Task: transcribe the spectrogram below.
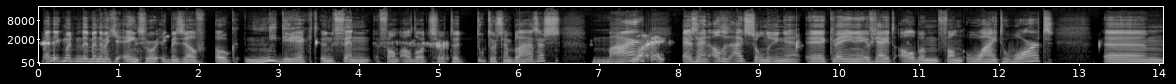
en ik moet- ben het met je eens hoor. Ik ben zelf ook niet direct een fan van al dat soort eh, toeters en blazers. Maar er zijn altijd uitzonderingen. Eh, ik weet niet of jij het album van White Ward. ehm,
